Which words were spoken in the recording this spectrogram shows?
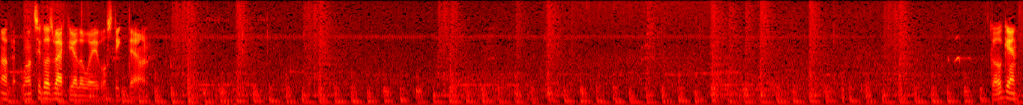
Okay, once he goes back the other way, we'll sneak down. Again.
